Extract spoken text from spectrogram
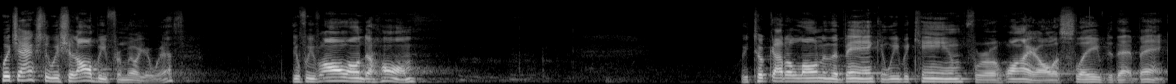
which actually we should all be familiar with. If we've all owned a home, we took out a loan in the bank and we became, for a while, a slave to that bank.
